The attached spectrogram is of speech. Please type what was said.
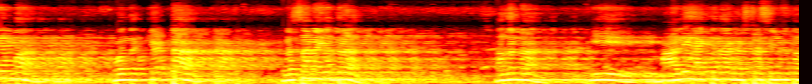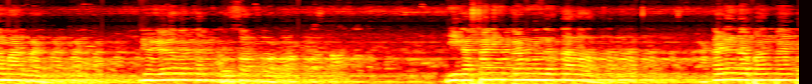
ನಿಮ್ಮ ಒಂದು ಕೆಟ್ಟ ವ್ಯಸನ ಇದ್ರ ಅದನ್ನ ಈ ಮಾಲೆ ಹಾಕಿದಾಗ ಅಷ್ಟ ಸೀಮಿತ ಮಾಡಬೇಡ. ನೀವು ಹೇಳ್ಬೇಕು ಗುರುಸ್ವಾಮಿಗಳು. ಈಗ ಅಷ್ಟ ನಿಮ್ ಕಣ್ಣು ಬಂದಿರ್ತಾರ. ಆ ಕಡೆಯಿಂದ ಬಂದ್ಮ್ಯಾಗ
